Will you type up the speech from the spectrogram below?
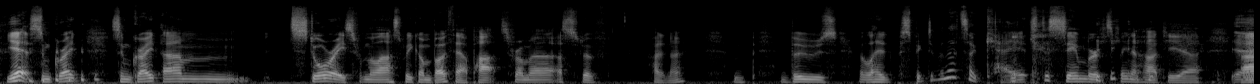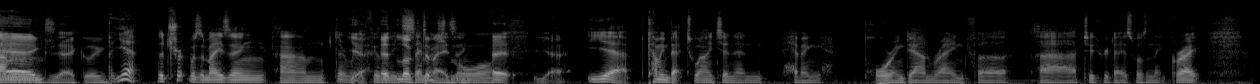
yeah, some great, some great um, stories from the last week on both our parts from a, a sort of, I don't know, booze related perspective, and that's okay. It's December. It's been a hard year. Yeah, Um, exactly. but yeah, the trip was amazing. Um, don't really Yeah, feel the need to say much more. It- yeah. yeah, coming back to Wellington and having pouring down rain for uh, two three days wasn't that great.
